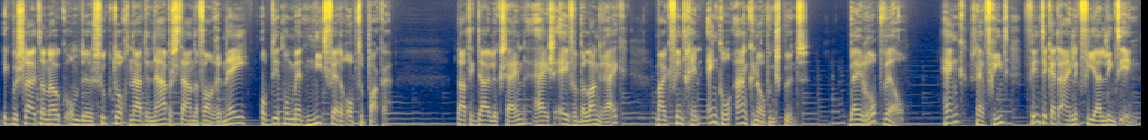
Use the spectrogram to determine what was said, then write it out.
Ik besluit dan ook om de zoektocht naar de nabestaanden van René op dit moment niet verder op te pakken. Laat ik duidelijk zijn, hij is even belangrijk, maar ik vind geen enkel aanknopingspunt. Bij Rob wel. Henk, zijn vriend, vind ik uiteindelijk via LinkedIn.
